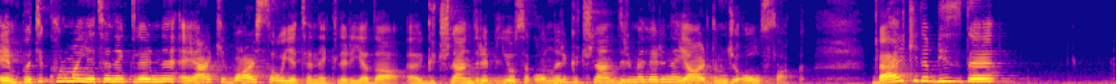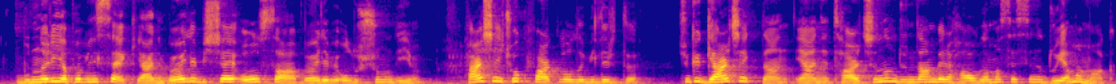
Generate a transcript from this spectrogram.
empati kurma yeteneklerini eğer ki varsa o yetenekleri ya da e, güçlendirebiliyorsak onları güçlendirmelerine yardımcı olsak Belki de biz de bunları yapabilsek yani böyle bir şey olsa böyle bir oluşum diyeyim her şey çok farklı olabilirdi. Çünkü gerçekten yani tarçının dünden beri havlama sesini duyamamak,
